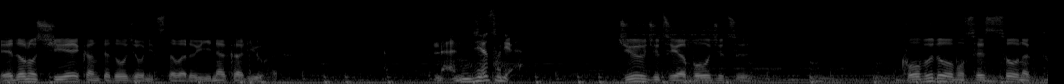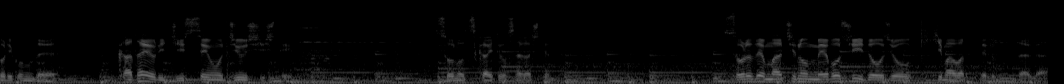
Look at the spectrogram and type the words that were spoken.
江戸の司令官って道場に伝わる田舎流派だ。なんじゃそりゃ。柔術や棒術小武道も節操なく取り込んで型より実践を重視しているその使い手を探してんだ。それで町のめぼしい道場を聞き回ってるんだが。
